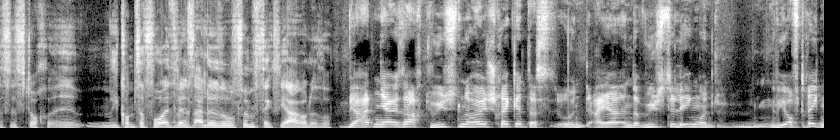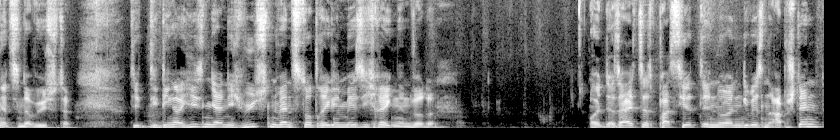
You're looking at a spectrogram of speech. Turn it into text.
Das ist doch, äh, wie kommt es so vor, als wäre es alle so fünf, sechs Jahre oder so? Wir hatten ja gesagt, Wüstenheuschrecke das, und Eier in der Wüste legen und wie oft regnet es in der Wüste? Die, die Dinger hießen ja nicht Wüsten, wenn es dort regelmäßig regnen würde. Und das heißt, das passiert in nur in gewissen Abständen.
